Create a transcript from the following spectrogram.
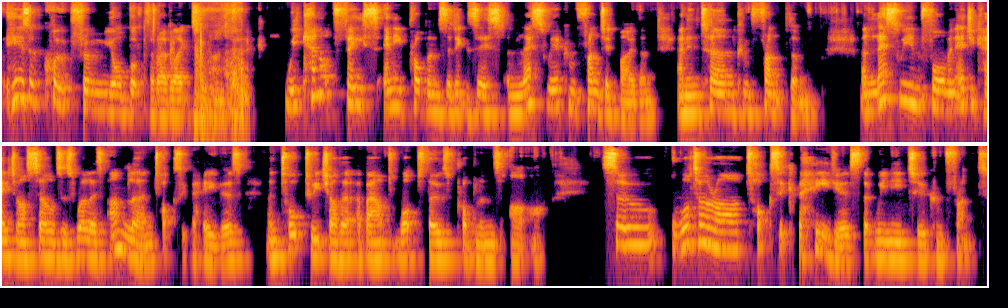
Here's a quote from your book that I'd like to unpack. We cannot face any problems that exist unless we are confronted by them and in turn confront them. Unless we inform and educate ourselves as well as unlearn toxic behaviors and talk to each other about what those problems are. So, what are our toxic behaviors that we need to confront?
